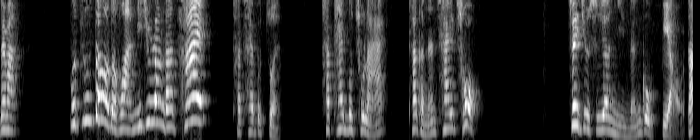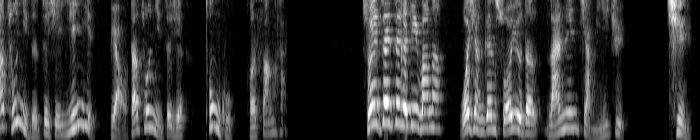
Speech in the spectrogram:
对吧？不知道的话，你就让他猜，他猜不准，他猜不出来，他可能猜错。这就是要你能够表达出你的这些阴影，表达出你这些痛苦和伤害。所以在这个地方呢，我想跟所有的男人讲一句，请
